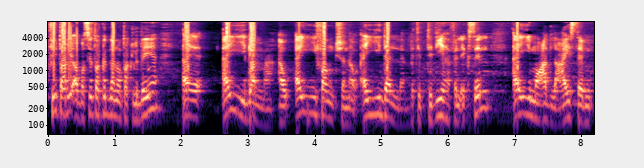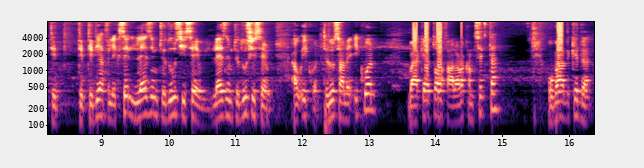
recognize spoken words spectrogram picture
في طريقة بسيطة جدا وتقليدية أي جمع أو أي function أو أي دالة بتبتديها في الإكسل أي معادلة عايز تبتديها في الإكسل لازم تدوس يساوي لازم تدوس يساوي أو equal تدوس على equal وبعد كده تقف على رقم 6 وبعد كده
